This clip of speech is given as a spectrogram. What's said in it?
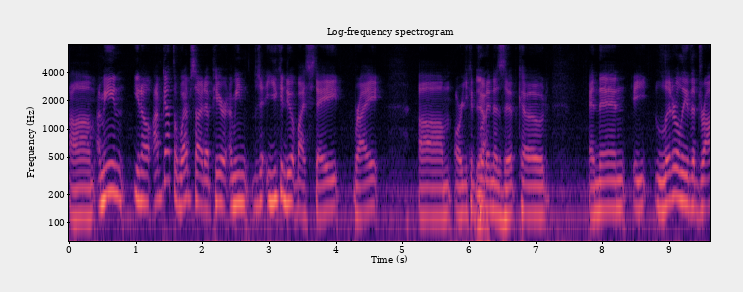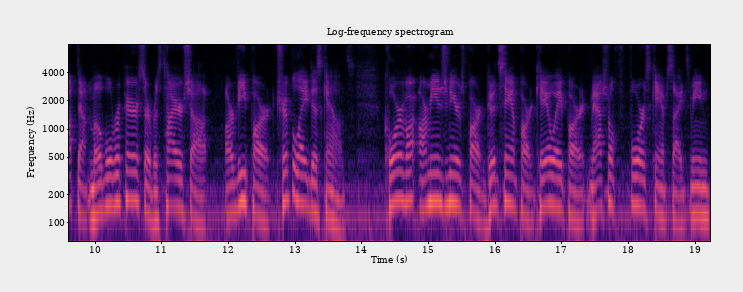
Um, I mean, you know, I've got the website up here. I mean, you can do it by state, right? Um, or you can put Yeah. in a zip code, and then e- literally the drop down: mobile repair service, tire shop, RV park, AAA discounts, Corps of Army Engineers Park, Good Sam Park, KOA Park, National Forest campsites. I mean,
